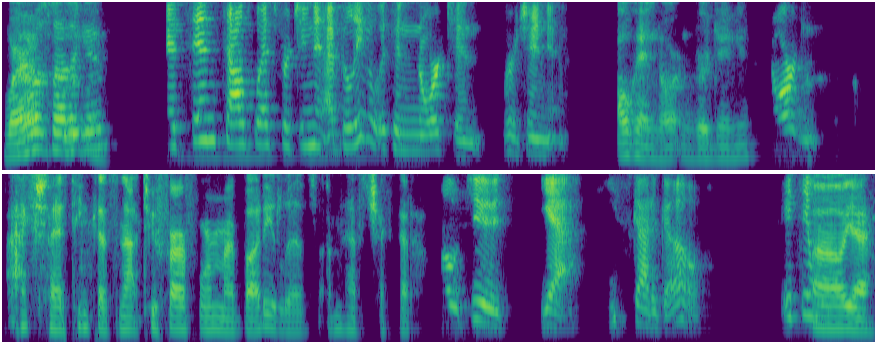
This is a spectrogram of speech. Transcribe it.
where was that again? It's in Southwest Virginia. I believe it was in Norton, Virginia. Okay, Norton, Virginia. Norton. Actually, I think that's not too far from where my buddy lives. I'm gonna have to check that out. Oh, dude, yeah, he's got to go. It's in. Oh yeah.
